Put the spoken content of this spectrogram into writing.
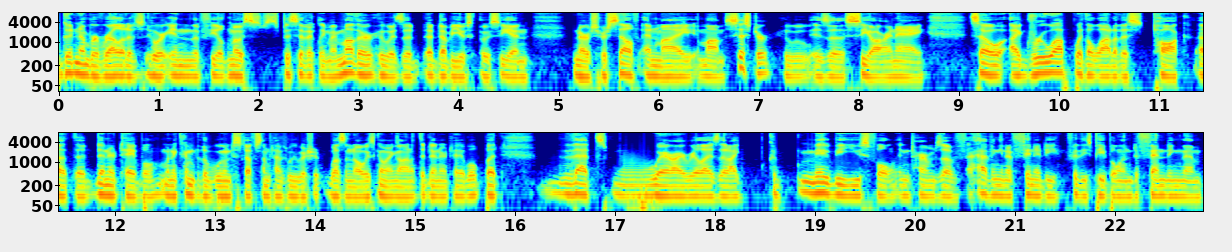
good number of relatives who are in the field, most specifically my mother, who is a, a WOCN nurse herself, and my mom's sister, who is a CRNA. So I grew up with a lot of this talk at the dinner table. When it came to the wound stuff, sometimes we wish it wasn't always going on at the dinner table, but that's where I realized that I could maybe be useful in terms of having an affinity for these people and defending them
